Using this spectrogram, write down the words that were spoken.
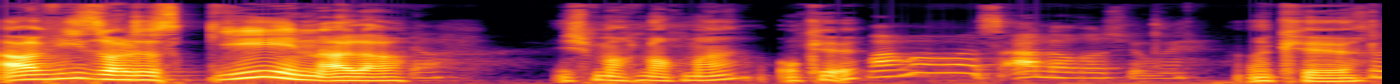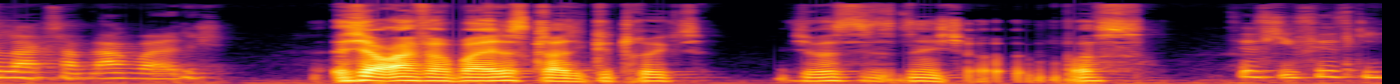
Aber wie soll das gehen, Alter? Ja. Ich mach nochmal. Okay. Machen wir was anderes, Junge. Okay. So langsam langweilig. Ich habe einfach beides gerade gedrückt. Ich weiß jetzt nicht, was. 50-50.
